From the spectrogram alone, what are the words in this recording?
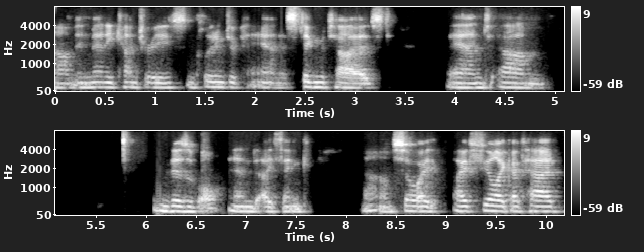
um, in many countries, including Japan, is stigmatized and um, invisible. And I think, um, so I, I feel like I've had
